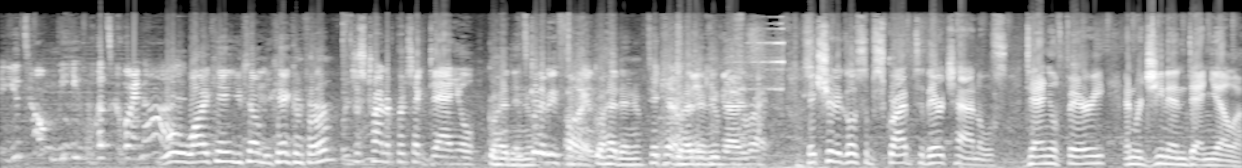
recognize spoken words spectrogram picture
You tell me what's going on. Well, why can't you tell me? You can't confirm? We're just trying to protect Daniel. Go ahead, Daniel. It's gonna be fine. Okay, go ahead, Daniel. Take care. Go ahead, Thank you, Daniel. guys. Make sure to go subscribe to their channels, Daniel Ferri and Regina and Daniela,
